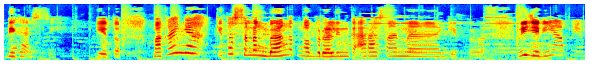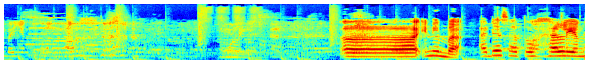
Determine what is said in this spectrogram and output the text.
Dikasih gitu. Makanya kita seneng banget ngobrolin ke arah sana gitu. Ini jadinya apa yang banyak ngomong. Uh, ini Mbak, ada satu hal yang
